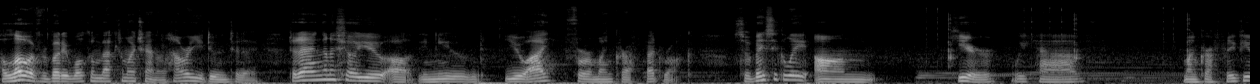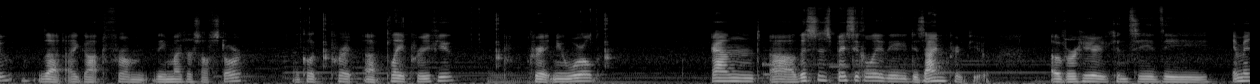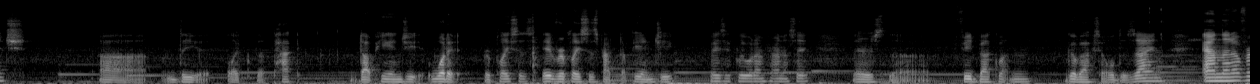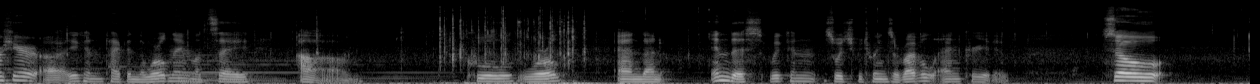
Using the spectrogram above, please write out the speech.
Hello everybody, welcome back to my channel. How are you doing today? Today I'm going to show you uh, the new UI for Minecraft Bedrock. So basically on here we have Minecraft Preview that I got from the Microsoft Store. I click pre uh, Play Preview, Create New World, and uh, this is basically the design preview. Over here you can see the image, uh, the like the pack.png, what it replaces. It replaces pack.png, basically what I'm trying to say. There's the feedback button, go back to old design, and then over here uh, you can type in the world name, let's say um, cool world, and then in this we can switch between survival and creative. So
